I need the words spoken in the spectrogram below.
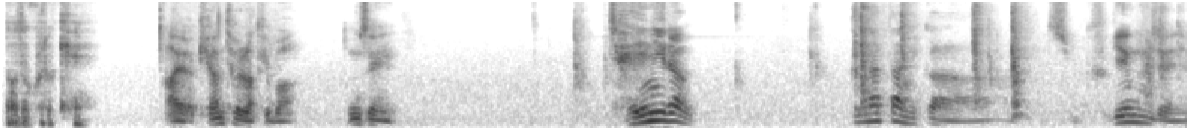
너도 그렇게 해. 아야 걔한테 연락해봐 동생 제인이랑 끝났다니까. 지금 그게 문제냐?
